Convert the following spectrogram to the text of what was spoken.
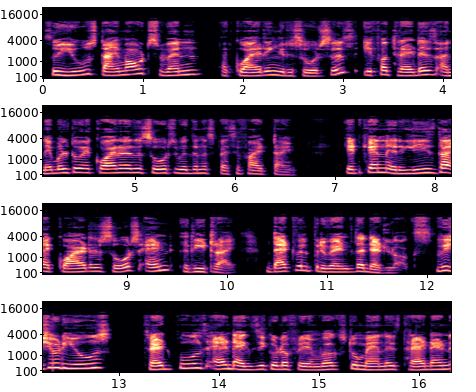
So use timeouts when acquiring resources if a thread is unable to acquire a resource within a specified time it can release the acquired resource and retry. That will prevent the deadlocks. We should use thread pools and executor frameworks to manage thread and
